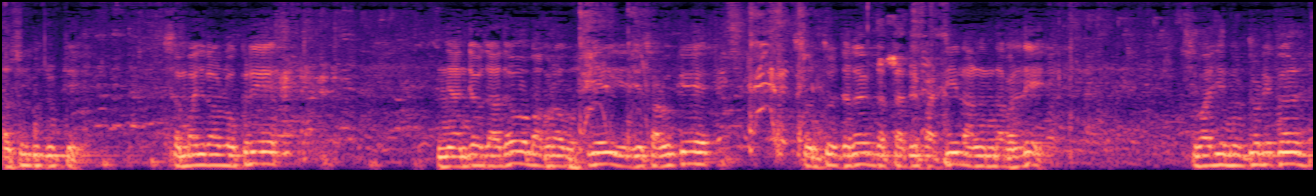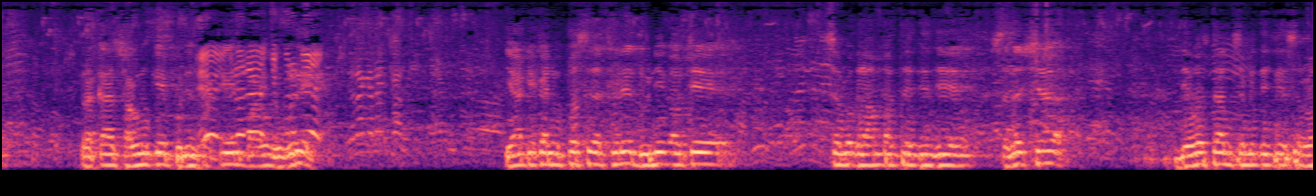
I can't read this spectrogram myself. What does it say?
हसून बुद्रुकचे संभाजीराव लोकरे ज्ञानदेव जाधव बाबूराव भोसले एजे साळुके संतोष जनक दत्तात्रय पाटील आनंदा भल्ले शिवाजी मुरतोडेकर प्रकाश साळुंके पुनीत पाटील बाळू घुगरे. या ठिकाणी उपस्थित असलेले दोन्ही गावचे सर्व ग्रामपंचायतीचे सदस्य देवस्थान समितीचे सर्व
